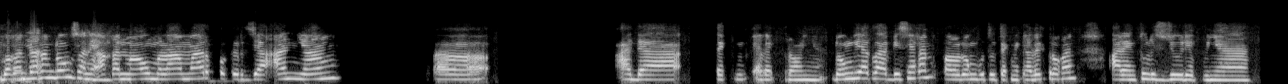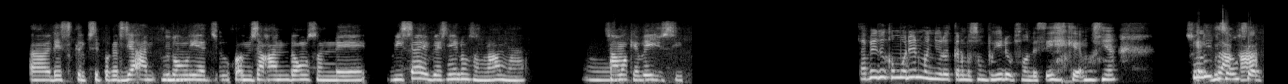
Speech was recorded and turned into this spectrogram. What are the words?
Bahkan kadang dong Sony akan mau melamar pekerjaan yang uh, ada teknik elektronya. Dong lihatlah biasanya kan kalau dong butuh teknik elektro kan ada yang tulis juga dia punya uh, deskripsi pekerjaan hmm. dong lihat juga kalau misalkan dong sonde bisa ya biasanya dong son lama hmm. sama kayak baju sih tapi itu kemudian menyulitkan bersumpu hidup sonde sih kayak maksudnya sulit lah kak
